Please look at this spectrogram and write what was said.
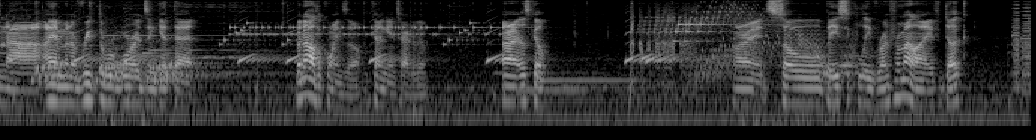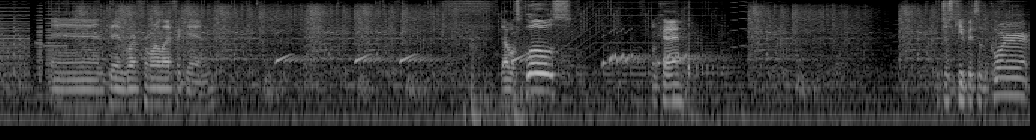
Nah, I am gonna reap the rewards and get that. But not all the coins, though. I'm kinda getting tired of him. Alright, let's go. Alright, so basically run for my life, duck, and then run for my life again. That was close. Okay. Just keep it to the corner.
